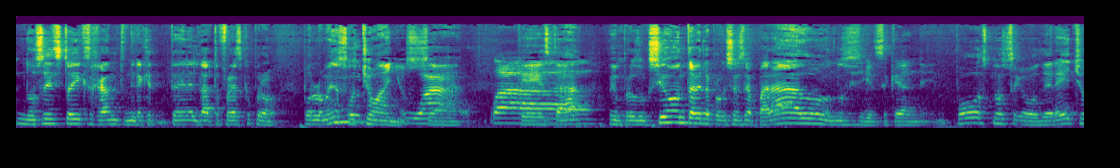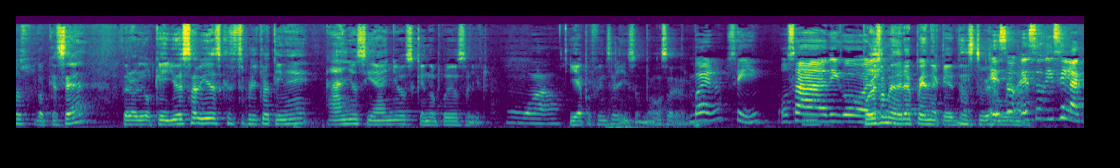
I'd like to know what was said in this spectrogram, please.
no sé si estoy exagerando, tendría que tener el dato fresco, pero por lo menos ocho años. o sea, Wow. que está en producción, tal vez la producción se ha parado, no sé si se quedan en post, no sé, o derechos, lo que sea, pero lo que yo he sabido es que esta película tiene años y años que no ha podido salir. Wow. Y ya por fin se hizo, vamos a ver. Bueno, sí. O sea, digo. Por eso me daría pena que no estuviera Eso, buena. eso dice la,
